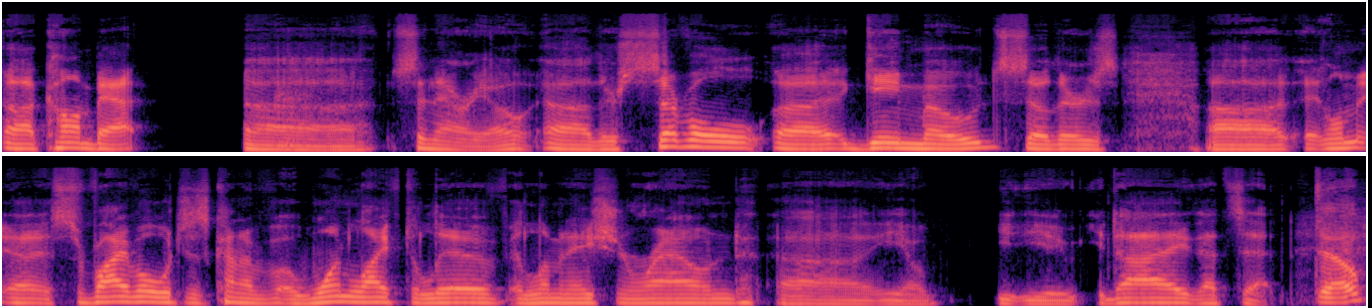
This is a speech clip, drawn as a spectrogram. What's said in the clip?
uh, combat uh scenario uh there's several uh game modes so there's uh, elim- uh survival which is kind of a one life to live elimination round uh you know you you, you die that's it. Dope.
